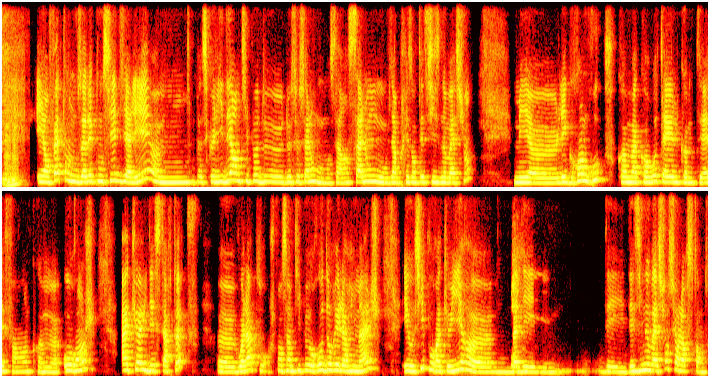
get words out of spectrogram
Mhm. Et en fait, on nous avait conseillé d'y aller euh, parce que l'idée un petit peu de, de ce salon, bon, c'est un salon où on vient présenter ses innovations, mais euh, les grands groupes comme Accor Hotel, comme TF1, comme Orange accueillent des startups euh, voilà, pour, je pense, un petit peu redorer leur image et aussi pour accueillir euh, bah, des, des, innovations sur leur stand.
